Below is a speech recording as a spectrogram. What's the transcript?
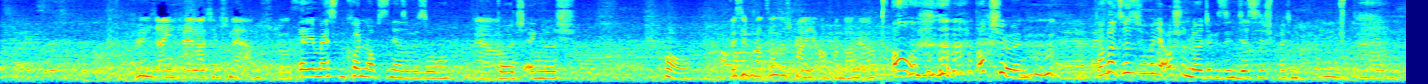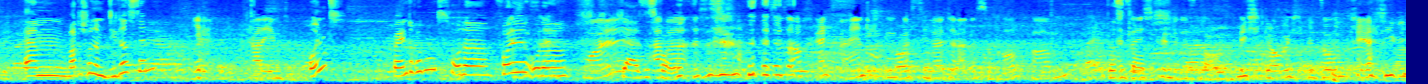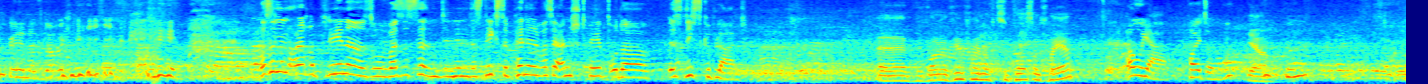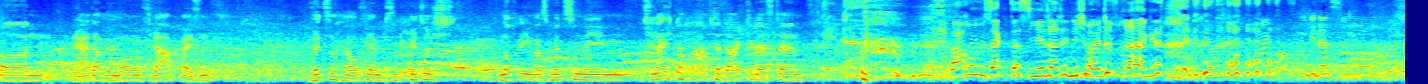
kriege ich eigentlich relativ schnell Anschluss. Ja, die meisten Konopf sind ja sowieso Ja. Deutsch, Englisch. Oh. Bisschen Französisch kann ich auch von daher. Oh, auch schön. Bei Französisch habe ich auch schon Leute gesehen, die das hier sprechen. Ähm, wart ihr schon im Dealers denn? Ja, gerade eben. Und? Beeindruckend oder voll? Es ist oder? voll, Ja, es ist voll. aber es ist, es ist auch recht beeindruckend, was die Leute alles so drauf haben. Das also ich ich. könnte das auch nicht, glaube ich. Ich bin so kreativ, ich könnte das glaube ich nicht. Was sind denn eure Pläne? So, was ist denn das nächste Panel, was ihr anstrebt? Oder ist nichts geplant? Äh, wir wollen auf jeden Fall noch zu Pause und Feuer. Oh ja, heute. Ne? Ja. Und ja, da wir morgen auch wieder abreisen, wird es nachher auch wieder ein bisschen kritisch, noch irgendwas mitzunehmen. Vielleicht noch ein After Dark Dealer Stand. Warum sagt das jeder, den ich heute frage? Mal gucken, wie das so,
